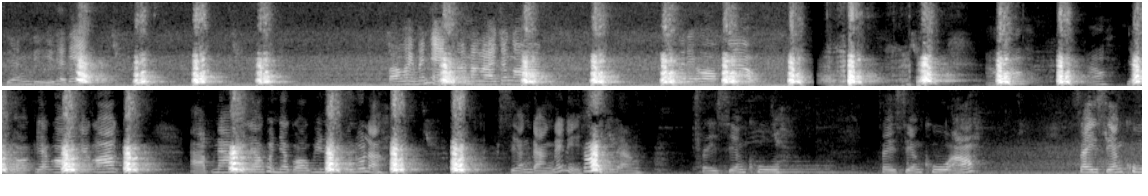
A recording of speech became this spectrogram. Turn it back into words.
เสียงดีแท้เด้เป่าให้มันแห้งก่อนบางรายจังออกจะได้ออกแล้วเอาเอาอยากออกอยากออกอยากออก อาบน้ำแล้วคนอยากออกพี่น้องคุณรู้ล่ะ เสียงดังได้นี่เสียงดัง ใส่เสียงครู ใส่เสียงครูเอา ใส่เสียงครู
